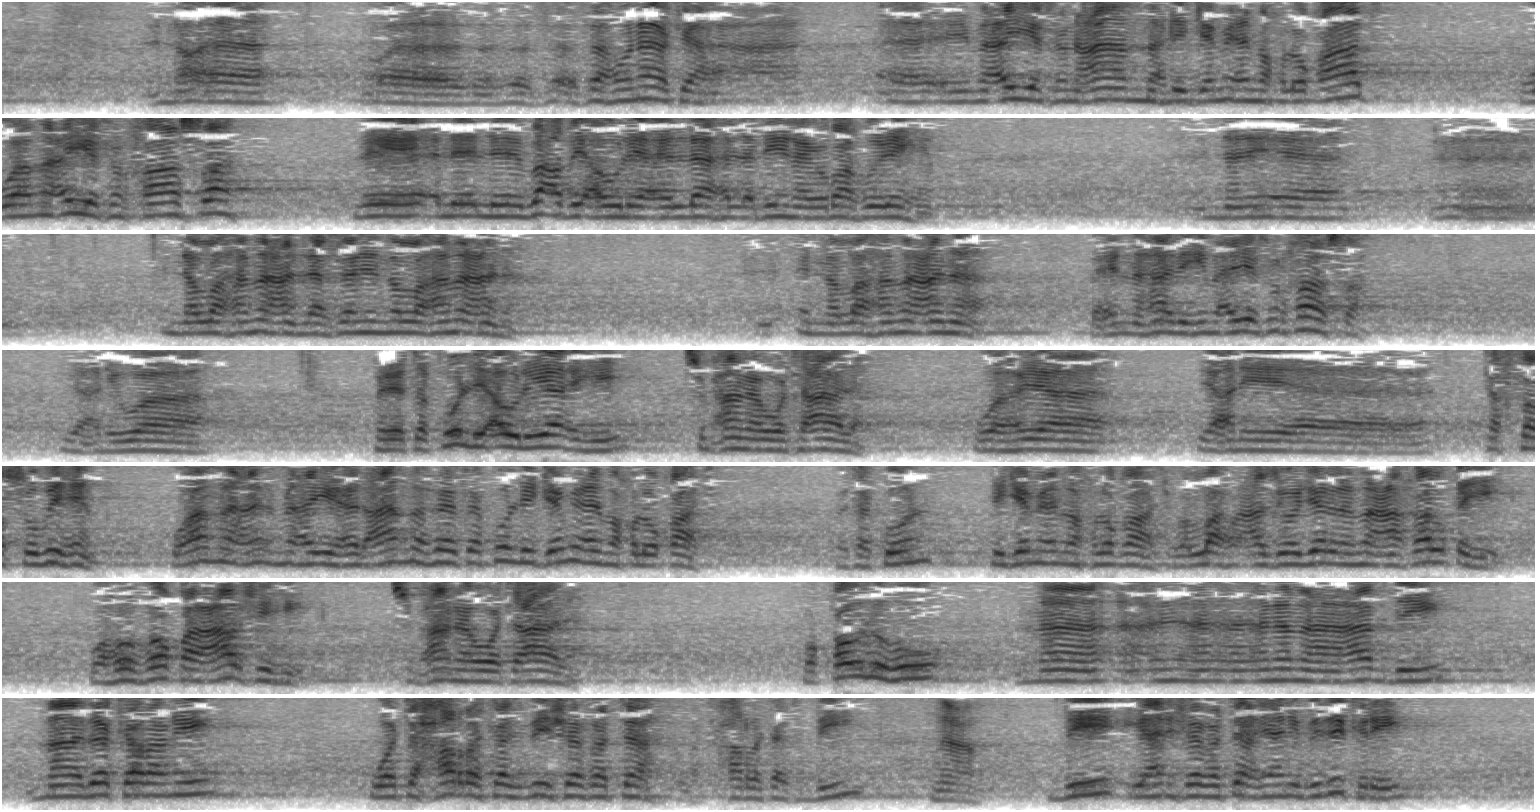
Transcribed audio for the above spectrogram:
فهناك معية عامة لجميع المخلوقات. ومعية خاصة لبعض أولياء الله الذين يضاف إليهم. إنني إن الله معنا لا إن الله معنا. إن الله معنا فإن هذه معية خاصة. يعني و فهي تكون لأوليائه سبحانه وتعالى وهي يعني آه، تختص بهم. وأما المعية العامة فهي تكون لجميع المخلوقات فتكون لجميع المخلوقات والله عز وجل مع خلقه وهو فوق عرشه سبحانه وتعالى. وقوله ما أنا مع عبدي ما ذكرني وتحركت بي شفتاه وتحركت بي؟ نعم. بي يعني شفتاه يعني بذكري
